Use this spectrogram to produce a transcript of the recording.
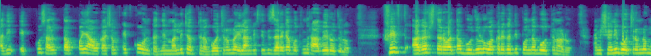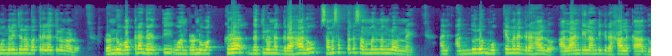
అది ఎక్కువ సార్లు తప్పయ్యే అవకాశం ఎక్కువ ఉంటుంది. నేను మళ్ళీ చెప్తున్నా గోచరంలో ఇలాంటి స్థితి జరగబోతుంది రాబోయే రోజుల్లో. ఫిఫ్త్ ఆగస్ట్ తర్వాత బుధుడు వక్రగతి పొందబోతున్నాడు. అని శని గోచరంలో ముందు నుంచి వక్రగతిలో ఉన్నాడు. రెండు వక్రగతి రెండు వక్రగతిలో ఉన్న గ్రహాలు సమసప్తక సంబంధంలో ఉన్నాయి. అని అందులో ముఖ్యమైన గ్రహాలు అలాంటి ఇలాంటి గ్రహాలు కాదు.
